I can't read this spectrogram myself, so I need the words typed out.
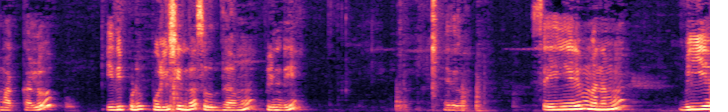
మక్కలు ఇది ఇప్పుడు పులిసిందో చూద్దాము పిండి. ఇదిగో. సేమ్ మనము బియ్య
